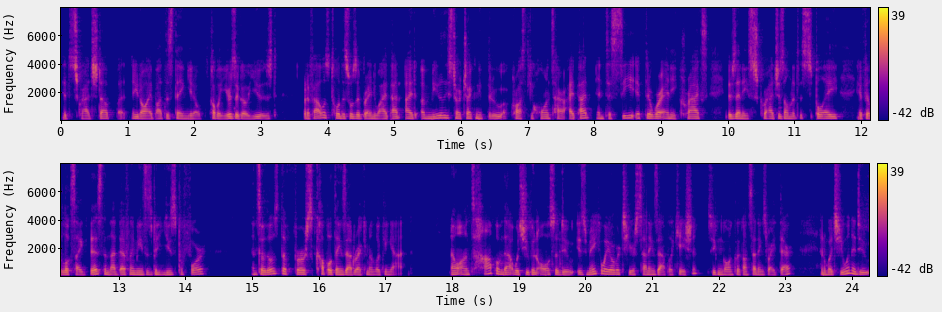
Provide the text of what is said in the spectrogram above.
It's scratched up, but you know, I bought this thing, you know, a couple years ago used. But if I was told this was a brand new iPad, I'd immediately start checking through across the whole entire iPad and to see if there were any cracks, if there's any scratches on the display. If it looks like this, then that definitely means it's been used before. And so those are the first couple things I'd recommend looking at. Now on top of that, what you can also do is make your way over to your settings application. So you can go and click on settings right there. And what you wanna do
